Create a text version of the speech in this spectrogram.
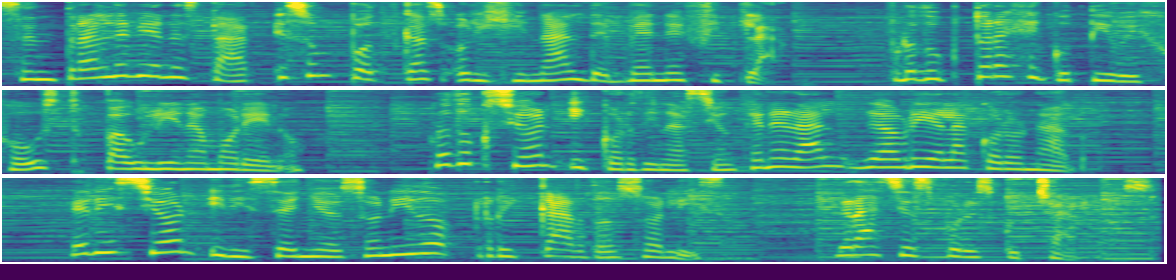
Central de Bienestar es un podcast original de Benefit Lab. Productora ejecutiva y host Paulina Moreno. Producción y coordinación general Gabriela Coronado. Edición y diseño de sonido Ricardo Solís. Gracias por escucharnos.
